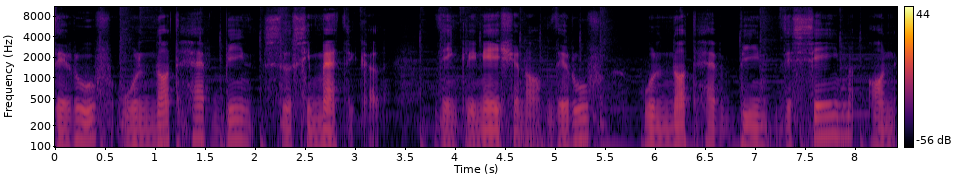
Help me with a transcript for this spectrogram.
the roof would not have been so symmetrical. The inclination of the roof would not have been the same on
